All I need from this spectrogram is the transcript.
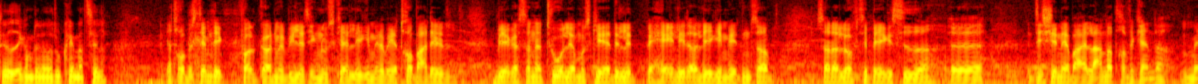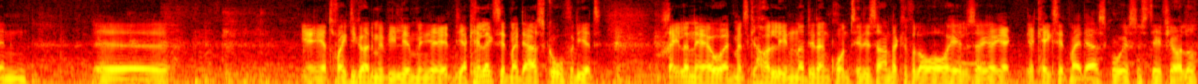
Det ved jeg ikke, om det er noget, du kender til. Jeg tror bestemt ikke, folk gør det med vilje. Jeg nu skal jeg ligge i midten. Jeg tror bare, det virker så naturligt, og måske er det lidt behageligt at ligge i midten. Så, så er der luft til begge sider. Øh, det generer bare alle andre trafikanter. Men øh, ja, jeg tror ikke, de gør det med vilje. Men jeg, jeg kan heller ikke sætte mig i deres sko, fordi at reglerne er jo, at man skal holde inden, og det er der en grund til, det, så andre kan få lov at overhale. Så jeg, jeg, jeg kan ikke sætte mig i deres sko. Jeg synes, det er fjollet.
